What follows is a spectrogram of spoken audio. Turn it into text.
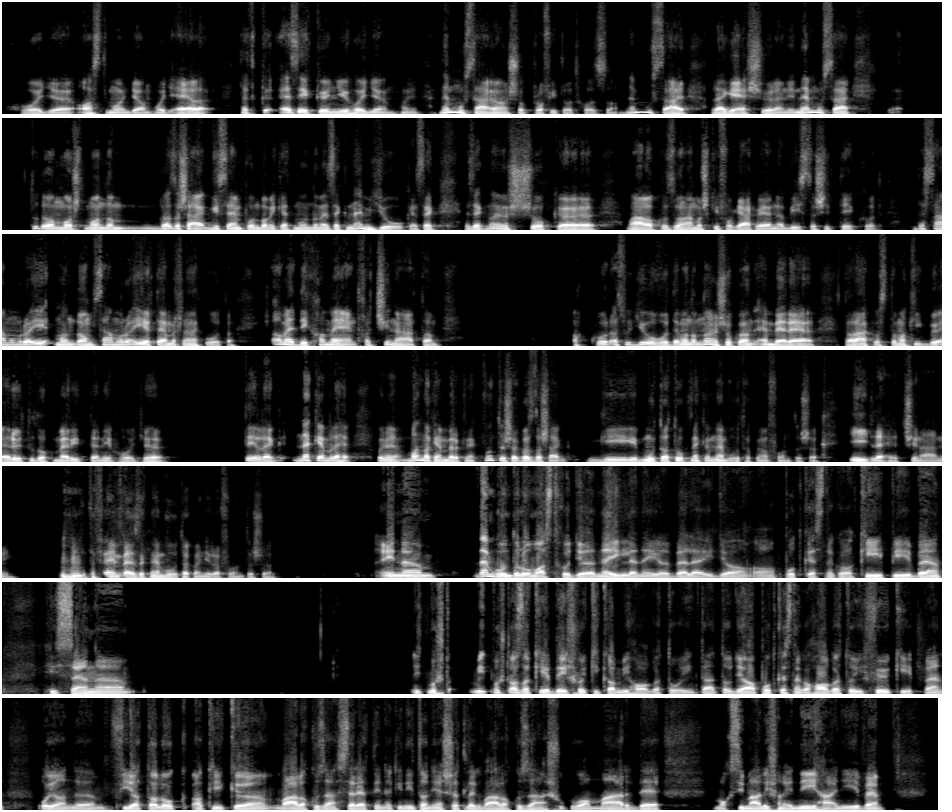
hogy azt mondjam, hogy el, tehát ezért könnyű, hogy, hogy nem muszáj olyan sok profitot hozzon, nem muszáj legelső lenni, nem muszáj, tudom, most mondom, gazdasági szempontból, amiket mondom, ezek nem jók, ezek, ezek nagyon sok vállalkozónál most ki fogják verni a biztosítékot. De számomra, mondom, számomra értelmetlenek voltak. És ameddig, ha ment, ha csináltam, akkor az úgy jó volt. De mondom, nagyon sokan emberrel találkoztam, akikből erő tudok meríteni, hogy tényleg nekem lehet, vagy mondjam, vannak embereknek fontos a gazdasági mutatók, nekem nem voltak olyan fontosak. Így lehet csinálni. Uh-huh. Tehát a fejemben ezek nem voltak annyira fontosak. Én um, nem gondolom azt, hogy ne illenél bele így a, a podcastnek a képébe, hiszen itt most, itt most az a kérdés, hogy kik a mi hallgatóink. Tehát ugye a podcastnek a hallgatói főképpen olyan fiatalok, akik vállalkozást szeretnének indítani, esetleg vállalkozásuk van már, de maximálisan egy néhány éve.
